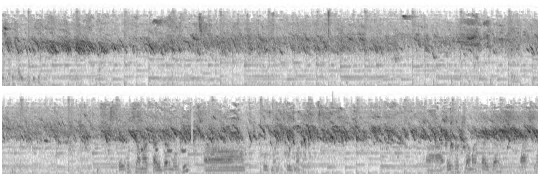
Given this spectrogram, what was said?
আপনাকে হাই এই হচ্ছে আমার টাইগার মুরগি ফুজ মানে ফুজ মানে। এই হচ্ছে আমার টাইগার পাঁচশো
